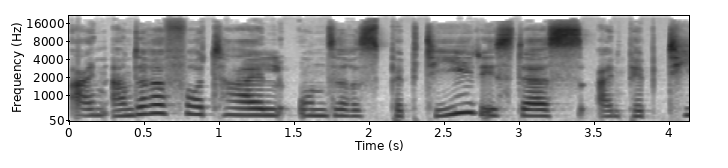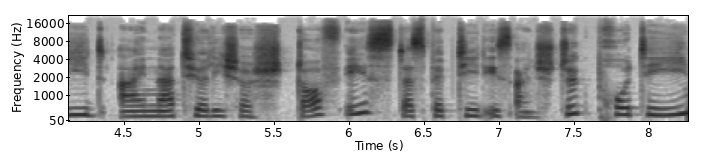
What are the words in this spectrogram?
Ein anderer Vorteil unseres Peptid ist, dass ein Peptid ein natürlicher Stoff ist. Das Peptid ist ein Stück Protein,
